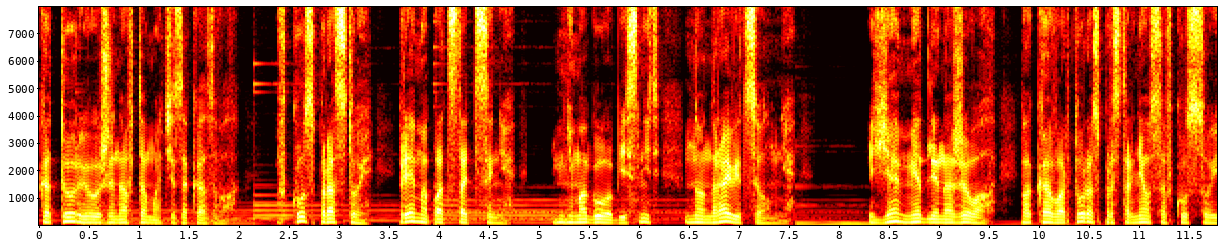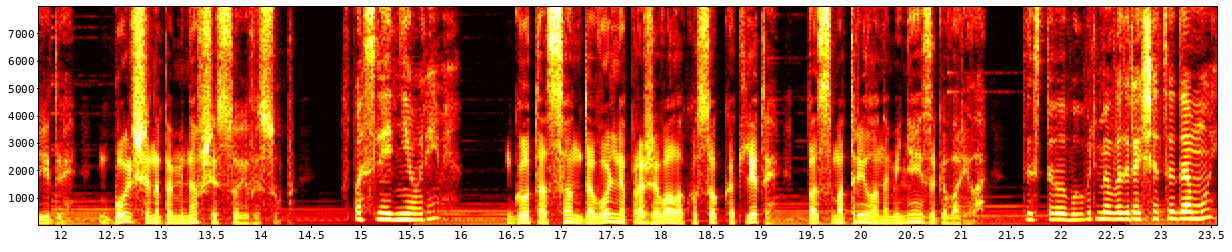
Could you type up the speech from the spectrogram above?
которую уже на автомате заказывал. Вкус простой, прямо под стать цене. Не могу объяснить, но нравится он мне. Я медленно жевал, пока во рту распространялся вкус сои еды, больше напоминавший соевый суп. В последнее время? Гота-сан довольно прожевала кусок котлеты, посмотрела на меня и заговорила – ты стала вовремя возвращаться домой,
